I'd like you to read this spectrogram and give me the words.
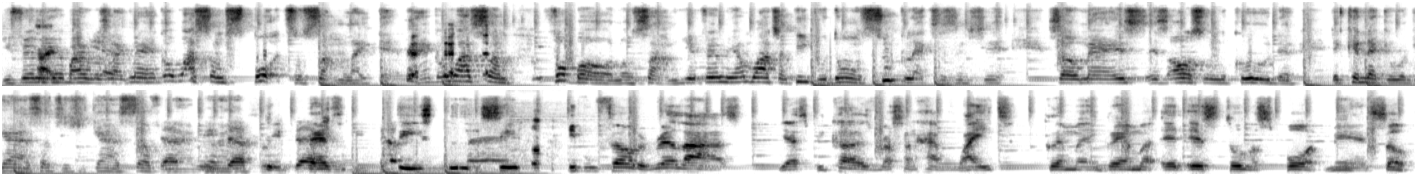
You feel me? Right. Everybody was Yeah. like, man, go watch some sports or something like that, man. Go watch some football or something. You feel me? I'm watching people doing suplexes and shit. So man, it's it's awesome and cool to, to connect with guys such as you guys self, man. Definitely, But, definitely, definitely, definitely. See, see, see what people fail to realize, yes, because wrestling have lights, glimmer, and glamour, it is still a sport, man. So,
